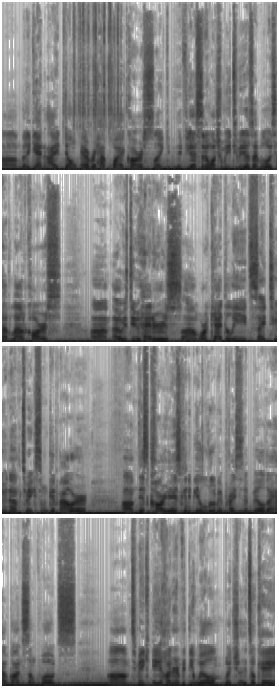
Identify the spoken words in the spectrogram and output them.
Um, but again, I don't ever have quiet cars. Like if you guys have been watching my YouTube videos, I've always had loud cars. Um, I always do headers um, or cat deletes. I tune them to make some good power. Um, this car is going to be a little bit pricey to build. I have gone some quotes um, to make 850 wheel, which it's okay.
